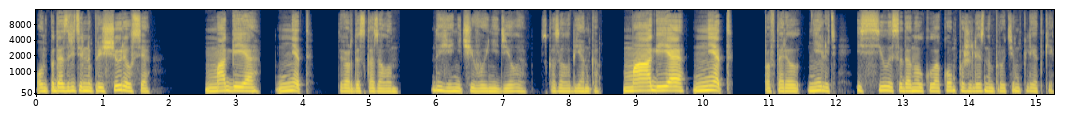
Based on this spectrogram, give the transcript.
Он подозрительно прищурился. «Магия нет», — твердо сказал он. «Да я ничего и не делаю», — сказала Бьянка. «Магия нет», — повторил нелюдь и с силой саданул кулаком по железным прутьям клетки.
